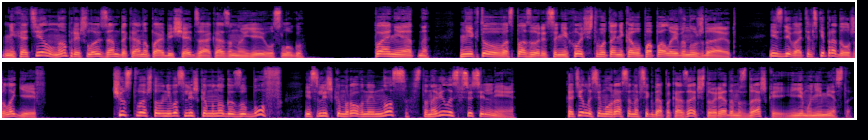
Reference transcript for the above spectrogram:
Не хотел, но пришлось замдекану пообещать за оказанную ею услугу. «Понятно. Никто у вас позориться не хочет, вот они кого попало и вынуждают», — издевательски продолжил Агеев. Чувствуя, что у него слишком много зубов и слишком ровный нос, становилось все сильнее. Хотелось ему раз и навсегда показать, что рядом с Дашкой ему не место.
